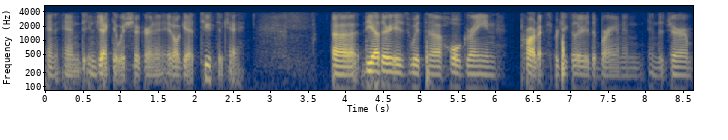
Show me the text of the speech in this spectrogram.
and and inject it with sugar, and it'll get tooth decay. Uh, the other is with uh, whole grain products, particularly the bran and, and the germ,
